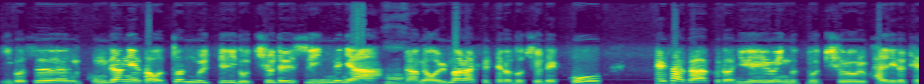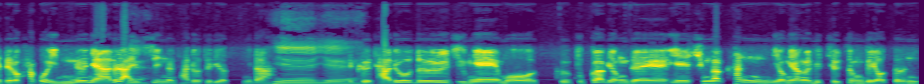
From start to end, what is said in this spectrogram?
이것은 공장에서 어떤 물질이 노출될 수 있느냐, 어. 그다음에 얼마나 실제로 노출됐고 회사가 그런 유해 요인 노- 노출 관리를 제대로 하고 있느냐를 예. 알수 있는 자료들이었습니다. 예, 예. 그 자료들 중에 뭐 그 국가 경제에 심각한 영향을 미칠 정도의 어떤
